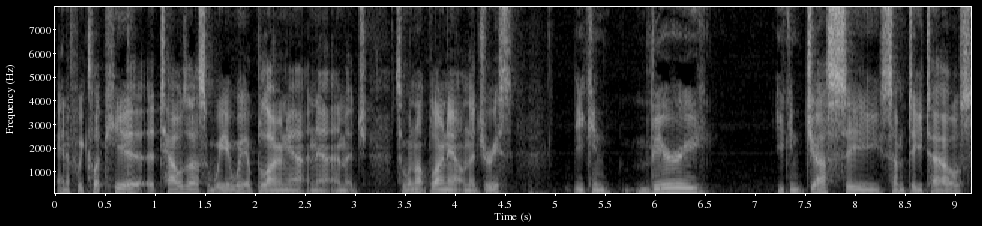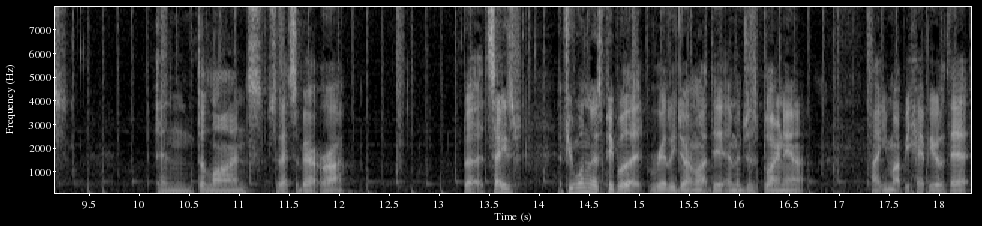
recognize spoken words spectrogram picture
And if we click here, it tells us where we're blown out in our image. So we're not blown out on the dress. You can very, you can just see some details in the lines. So that's about right. But it says if you're one of those people that really don't like their images blown out, uh, you might be happy with that.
